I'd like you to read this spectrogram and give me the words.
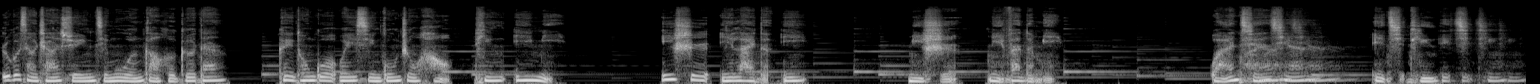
如果想查询节目文稿和歌单，可以通过微信公众号“听一米”，一是依赖的依，米是米饭的米。晚安前，一起听，一起听。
